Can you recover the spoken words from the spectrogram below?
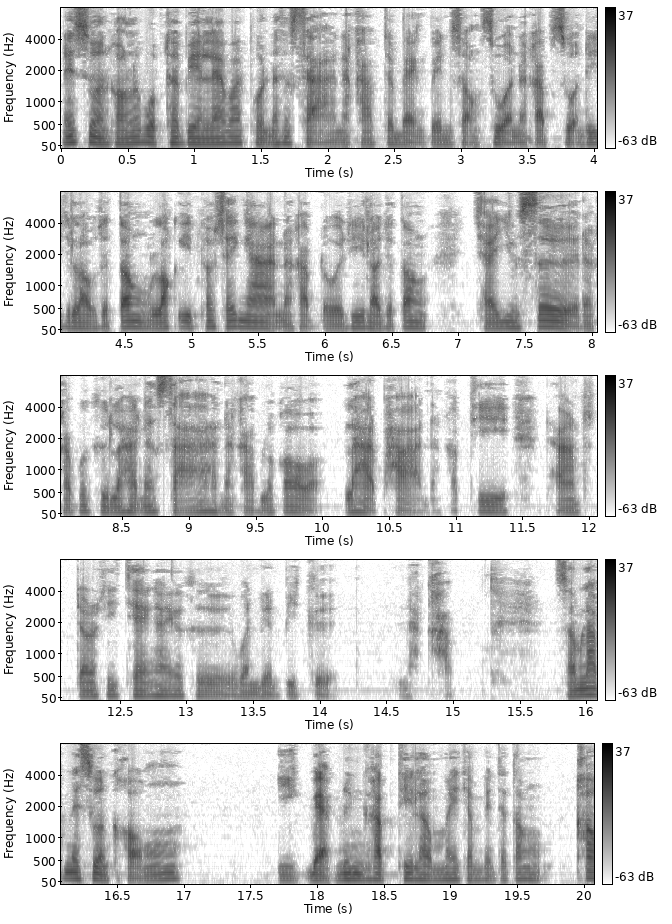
ในส่วนของระบบทะเบียนและวัดผลนักศึกษานะครับ จะแบ่งเป็น 2 ส่วนนะครับ ส่วนที่เราจะต้องล็อกอินเข้าใช้งานนะครับ โดยที่เราจะต้องใช้ user นะครับ ก็คือรหัสนักศึกษานะครับ แล้วก็รหัสผ่านนะครับ ที่ทางเจ้าหน้าที่แจ้งให้ก็คือวันเดือนปีเกิดนะครับสำหรับในส่วนของอีกแบบหนึ่งครับที่เราไม่จำเป็นจะต้องเข้า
